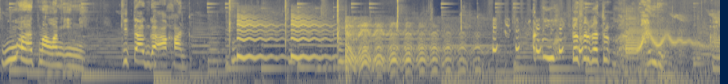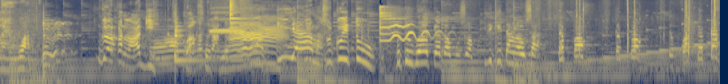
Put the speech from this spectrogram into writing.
buat malam ini kita nggak akan. Aduh, gatel-gatel. Aduh, lewat. Nggak akan lagi. Maksudnya. Iya, maksudku itu. Betul banget kata Musab. Jadi kita nggak usah tepok, tepok, tepok, tepok,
